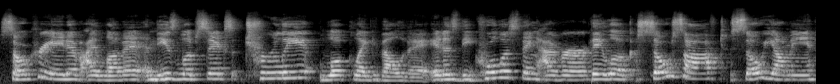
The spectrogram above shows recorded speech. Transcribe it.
so creative. I love it. And these lipsticks truly look like velvet. It is the coolest thing ever. They look so soft, so yummy.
